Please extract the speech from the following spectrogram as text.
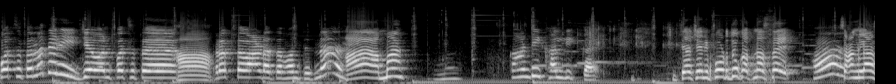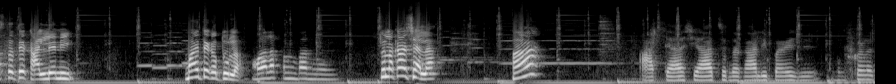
पचत ना त्यांनी जेवण पचत हा. रक्त वाढत म्हणतात ना. हा मग कांडी खाल्ली काय? त्याच्याने पोट दुखत नसतंय. हा? चांगलं असतं ते खाल्ल्याने. माहितीये का तुला? मला पण बनवाय तुला कशाला? हा? आत्या अशी अचानक आली पाहिजे. मग कळत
